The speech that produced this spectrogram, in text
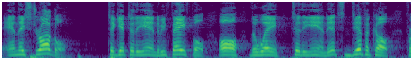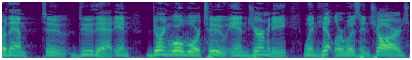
And they struggle to get to the end, to be faithful all the way to the end. It's difficult for them to do that. In during World War II in Germany, when Hitler was in charge,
